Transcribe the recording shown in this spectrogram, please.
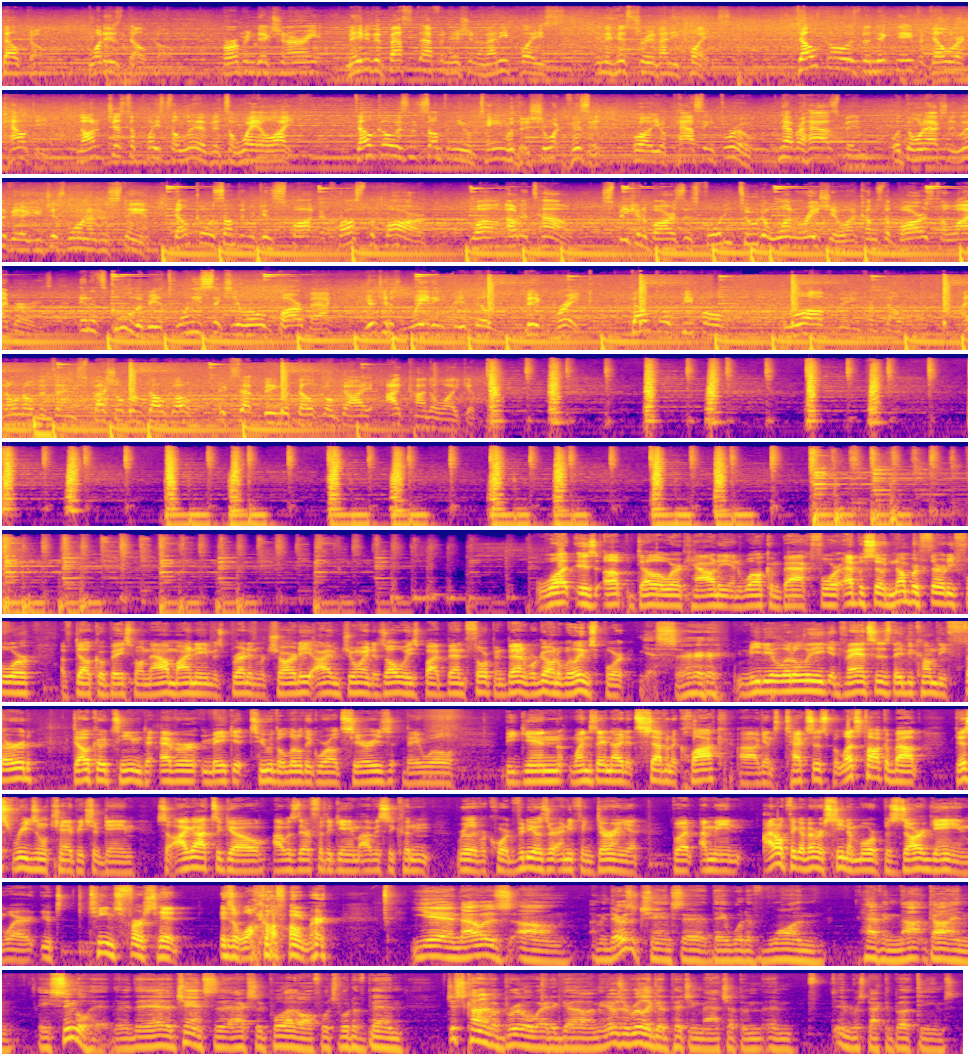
Delco. What is Delco? Urban Dictionary, maybe the best definition of any place in the history of any place. Delco is the nickname for Delaware County. Not just a place to live, it's a way of life. Delco isn't something you obtain with a short visit while you're passing through. Never has been, or don't actually live here, you just won't understand. Delco is something you can spot across the bar while out of town. Speaking of bars, there's 42 to 1 ratio when it comes to bars to libraries. And it's cool to be a 26 year old bar back. You're just waiting for your big break. Delco people love being from Delco. I don't know if there's anything special from Delco, except being a Delco guy, I kind of like it. What is up, Delaware County, and welcome back for episode number 34 of Delco Baseball Now. My name is Brendan Ricciardi. I'm joined, as always, by Ben Thorpe. And Ben, we're going to Williamsport. Yes, sir. Media Little League advances. They become the third Delco team to ever make it to the Little League World Series. They will begin Wednesday night at 7 o'clock uh, against Texas. But let's talk about this regional championship game. So I got to go. I was there for the game. Obviously, couldn't really record videos or anything during it. But I mean, I don't think I've ever seen a more bizarre game where your t- team's first hit is a walk off homer. Yeah, and that was. Um, I mean, there was a chance there they would have won having not gotten a single hit. They, they had a chance to actually pull that off, which would have been just kind of a brutal way to go. I mean, it was a really good pitching matchup in, in, in respect to both teams.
